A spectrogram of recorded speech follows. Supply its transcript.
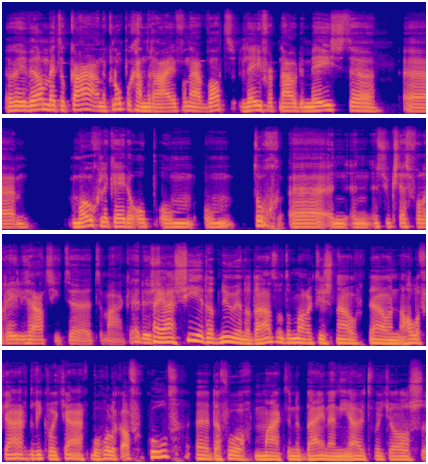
Dan kun je wel met elkaar aan de knoppen gaan draaien van nou, wat levert nou de meeste mogelijkheden op om, om toch uh, een, een, een, succesvolle realisatie te, te maken. Dus... Nou ja, zie je dat nu inderdaad? Want de markt is nou, nou een half jaar, drie kwart jaar behoorlijk afgekoeld. Uh, daarvoor maakte het bijna niet uit wat je, als,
